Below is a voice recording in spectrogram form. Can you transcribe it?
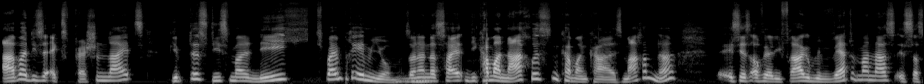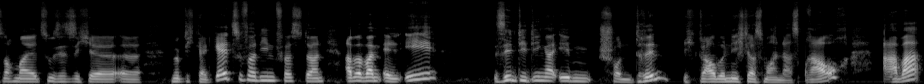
Aber diese Expression Lights gibt es diesmal nicht beim Premium, mhm. sondern das heißt, die kann man nachrüsten, kann man alles machen. Ne? Ist jetzt auch wieder die Frage, wie bewertet man das? Ist das nochmal zusätzliche äh, Möglichkeit, Geld zu verdienen für Stern? Aber beim LE sind die Dinger eben schon drin. Ich glaube nicht, dass man das braucht, aber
